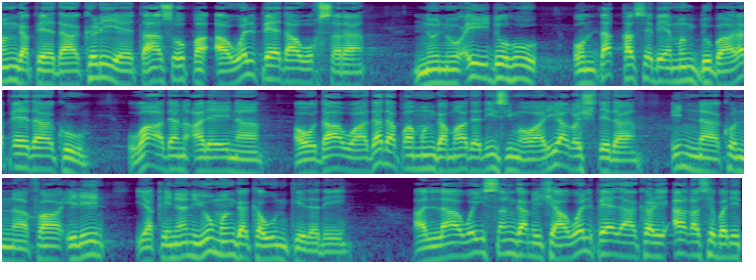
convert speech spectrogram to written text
منګه پیدا کړی تاسو په اول پیدا وخت سره نو نعیده هم دقه سه به منګ دوباره پیدا کو وعدن علینا او دا وعده ده په مونږه ما د دې سیمواري اغشته ده ان كنا فاعلين یقینا یو مونږه کوونکې ده دی الله وای څنګه مې چې اول پیدا کړي هغه څه به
